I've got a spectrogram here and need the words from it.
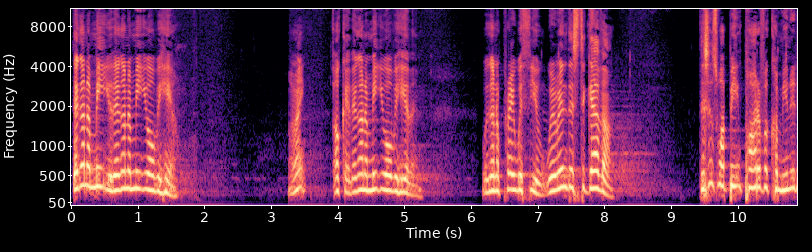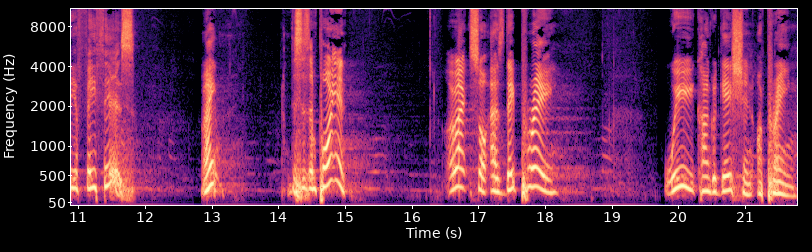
They're gonna meet you. They're gonna meet you over here. All right? Okay, they're gonna meet you over here then. We're gonna pray with you. We're in this together. This is what being part of a community of faith is. Right? This is important. All right, so as they pray, we, congregation, are praying.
